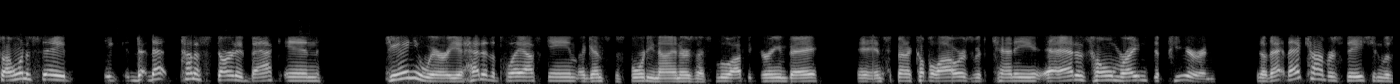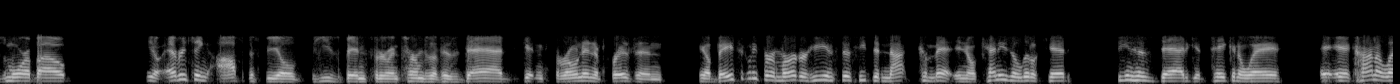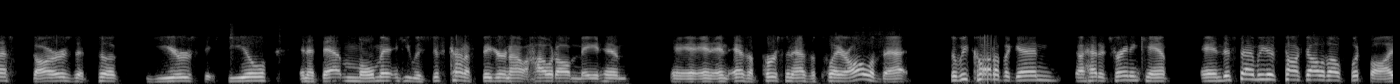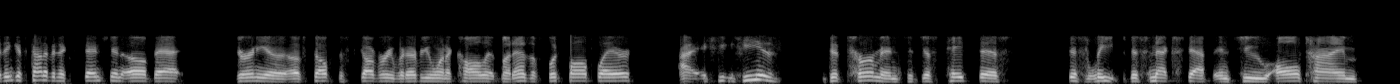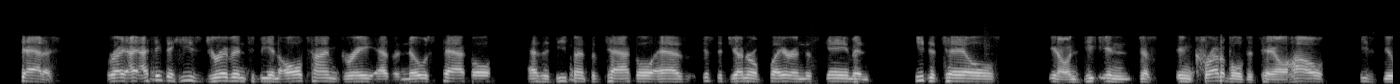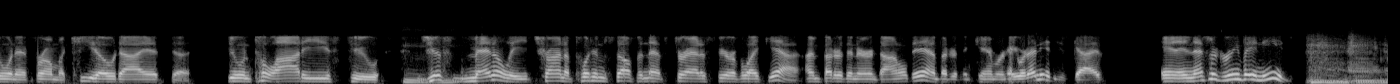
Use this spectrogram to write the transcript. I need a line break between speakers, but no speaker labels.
So I want to say it, that, that kind of started back in January ahead of the playoff game against the 49ers. I flew out to Green Bay and spent a couple hours with Kenny at his home right in De Pere. And, you know, that, that conversation was more about, you know, everything off the field he's been through in terms of his dad getting thrown into prison, you know, basically for a murder he insists he did not commit. You know, Kenny's a little kid, seeing his dad get taken away, it, it kind of left scars that took years to heal. And at that moment, he was just kind of figuring out how it all made him and, and, as a person, as a player, all of that. So we caught up again ahead of training camp. And this time we just talked all about football. I think it's kind of an extension of that journey of self discovery, whatever you want to call it. But as a football player, I, he, he is determined to just take this this leap, this next step into all time status right? I, I think that he's driven to be an all-time great as a nose tackle, as a defensive tackle, as just a general player in this game, and he details, you know, in, in just incredible detail how he's doing it from a keto diet to doing Pilates to mm-hmm. just mentally trying to put himself in that stratosphere of like, yeah, I'm better than Aaron Donald, yeah, I'm better than Cameron Heyward, any of these guys, and, and that's what Green Bay needs.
